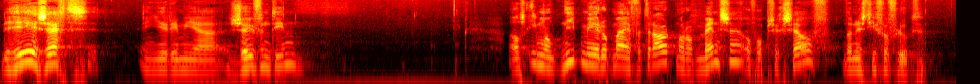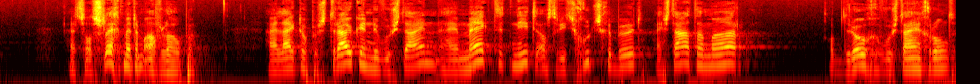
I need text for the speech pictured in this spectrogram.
De Heer zegt in Jeremia 17: Als iemand niet meer op mij vertrouwt, maar op mensen of op zichzelf, dan is hij vervloekt. Het zal slecht met hem aflopen. Hij lijkt op een struik in de woestijn. Hij merkt het niet als er iets goeds gebeurt. Hij staat dan maar op droge woestijngrond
